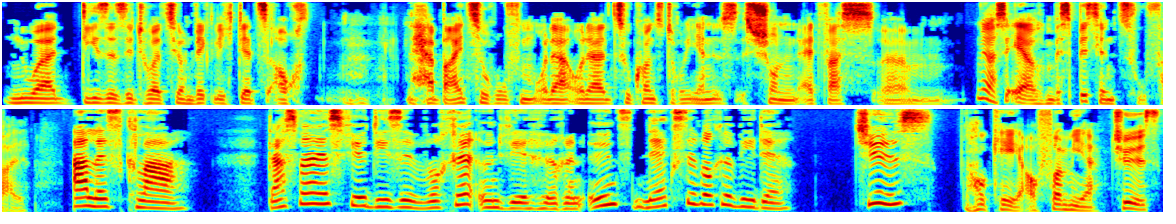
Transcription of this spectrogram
nur diese Situation wirklich jetzt auch herbeizurufen oder, oder zu konstruieren, ist, ist schon etwas, ähm, ja, ist eher ein bisschen Zufall. Alles klar. Das war es für diese Woche und wir hören uns nächste Woche wieder. Tschüss. Okay, auch von mir. Tschüss.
